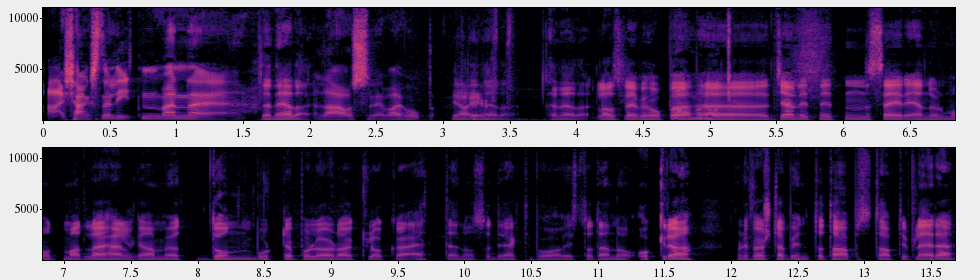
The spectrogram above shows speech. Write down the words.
Ja, sjansen er liten, men uh, Den er der. la oss leve i håp. Ja, Den er der. Den er det. La oss leve i håpet. Uh, Jam 1919 seier 1-0 mot Madla i helga. Møt Don borte på lørdag klokka ett. Den også direkte på avis.no. Åkra, når de først har begynt å tape, så tapte de flere.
